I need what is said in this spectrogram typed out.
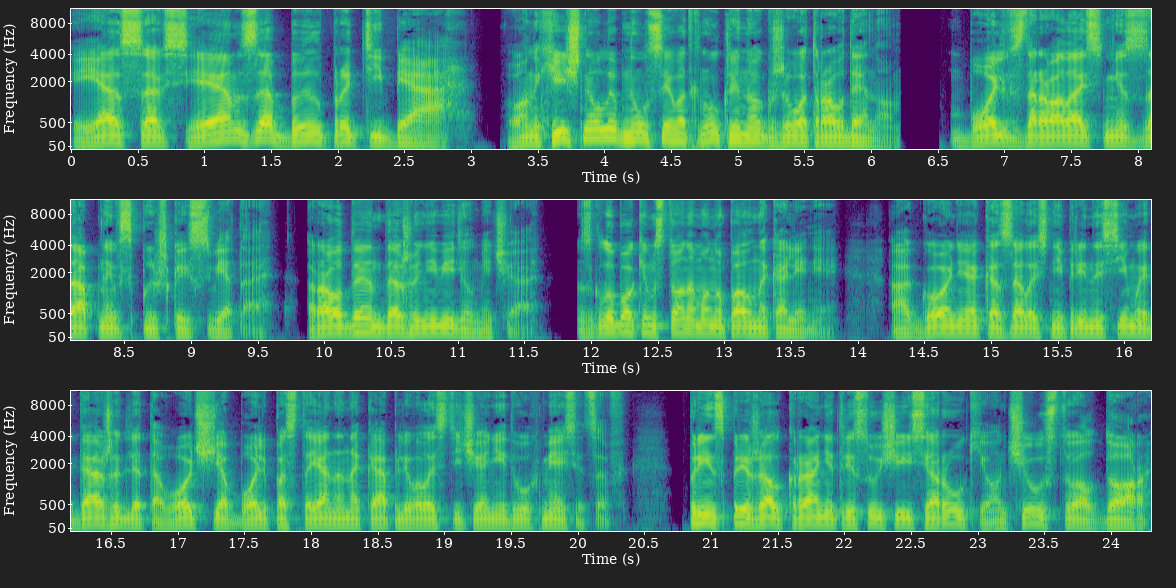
«Я совсем забыл про тебя!» Он хищно улыбнулся и воткнул клинок в живот Раудену. Боль взорвалась внезапной вспышкой света. Рауден даже не видел меча. С глубоким стоном он упал на колени. Агония оказалась непереносимой даже для того, чья боль постоянно накапливалась в течение двух месяцев. Принц прижал к ране трясущиеся руки, он чувствовал Дор.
